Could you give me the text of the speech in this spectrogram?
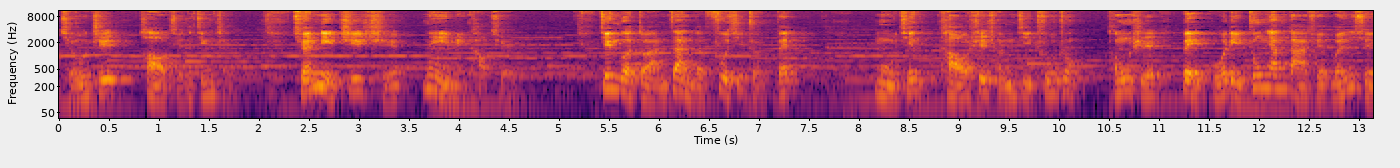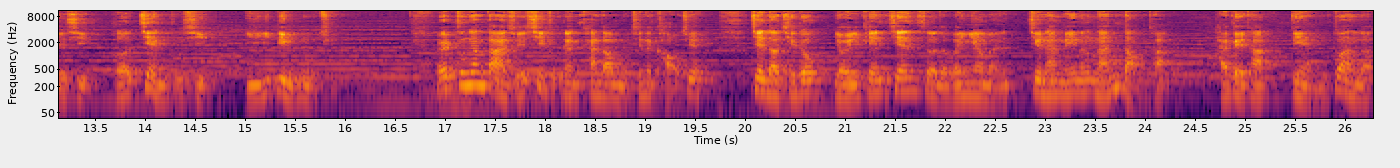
求知、好学的精神，全力支持妹妹考学。经过短暂的复习准备，母亲考试成绩出众，同时被国立中央大学文学系和建筑系一并录取。而中央大学系主任看到母亲的考卷，见到其中有一篇艰涩的文言文，竟然没能难倒他，还被他点断了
